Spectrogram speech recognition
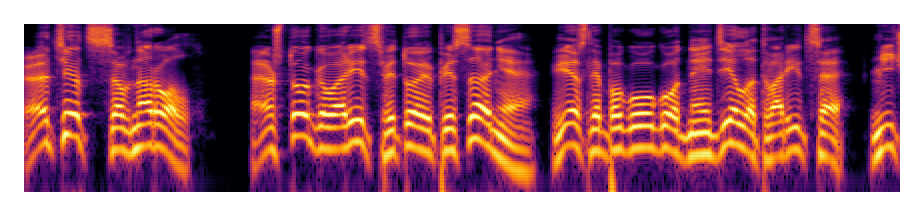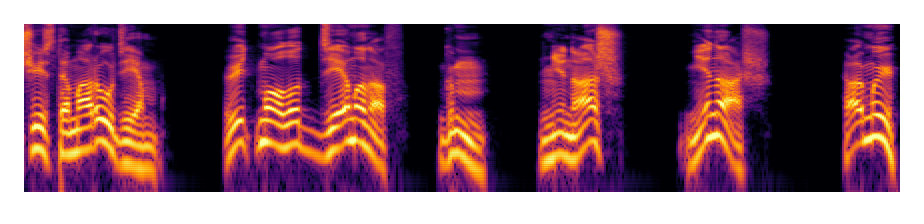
«Отец Савнарол, а что говорит Святое Писание, если богоугодное дело творится нечистым орудием. Ведь молот демонов. Гм, не наш, не наш. А мы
